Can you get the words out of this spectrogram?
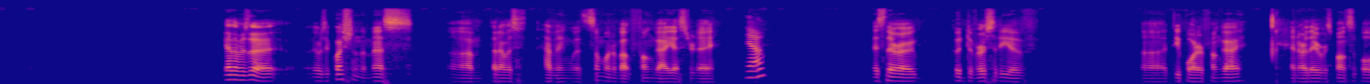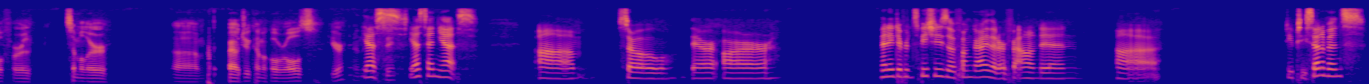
Yeah, there was a there was a question in the mess um, that I was having with someone about fungi yesterday. Yeah. Is there a good diversity of uh, deep water fungi, and are they responsible for similar um, biogeochemical roles here? In the deep sea? Yes. Yes, and yes. Um, so there are many different species of fungi that are found in uh, deep sea sediments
